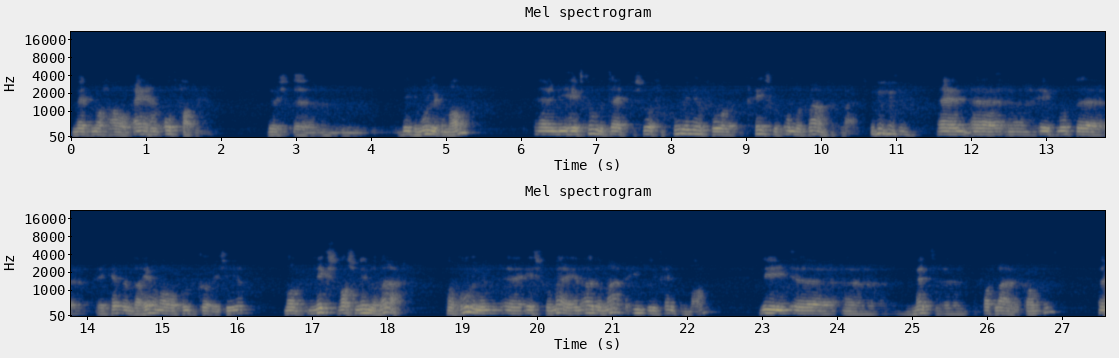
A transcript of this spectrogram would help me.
met nogal eigen opvattingen. Dus een beetje moeilijke man. En die heeft toen de tijd van Groeningen voor geestelijk onbekwaam verklaard. En eh, eh, ik, moet, eh, ik heb hem daar helemaal op moeten corrigeren, want niks was minder waar. Van Groeningen eh, is voor mij een uitermate intelligente man, die eh, eh, met uh, Kaplaarde Kampen eh,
